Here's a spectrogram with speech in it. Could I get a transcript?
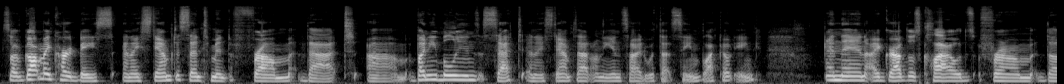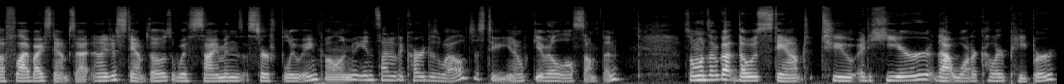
So I've got my card base and I stamped a sentiment from that um, Bunny Balloons set and I stamped that on the inside with that same blackout ink. And then I grabbed those clouds from the flyby stamp set and I just stamped those with Simon's Surf Blue ink along the inside of the card as well, just to, you know, give it a little something. So once I've got those stamped to adhere that watercolor paper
